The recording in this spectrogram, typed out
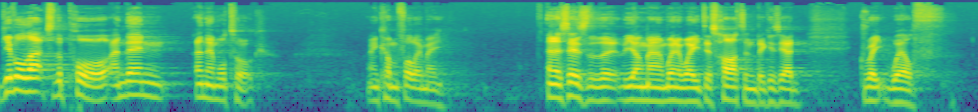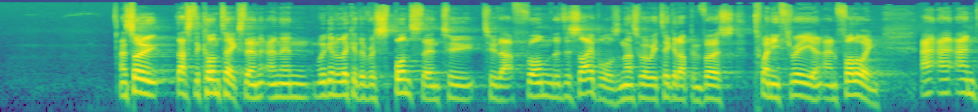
give all that to the poor, and then, and then we'll talk. And come follow me. And it says that the, the young man went away disheartened because he had great wealth. And so that's the context then, and then we're going to look at the response then to, to that from the disciples, and that's where we take it up in verse 23 and, and following. And, and,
